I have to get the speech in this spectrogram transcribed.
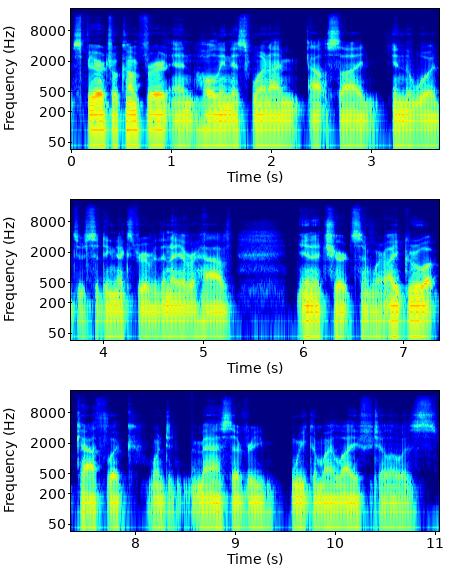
spiritual comfort and holiness when I'm outside in the woods or sitting next to a river than I ever have in a church somewhere. I grew up Catholic, went to Mass every week of my life till I was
